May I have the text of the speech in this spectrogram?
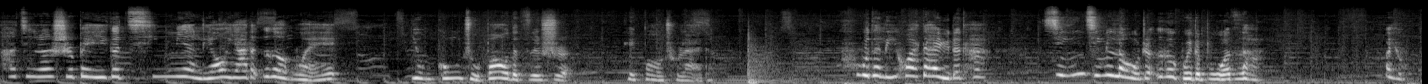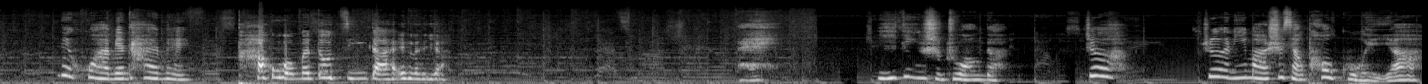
她竟然是被一个青面獠牙的恶鬼用公主抱的姿势给抱出来的。哭得梨花带雨的她，紧紧搂着恶鬼的脖子啊！哎呦，那画面太美，把我们都惊呆了呀！哎，一定是装的，这这尼玛是想泡鬼呀！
